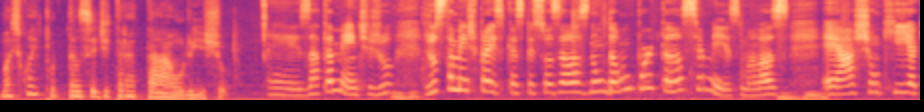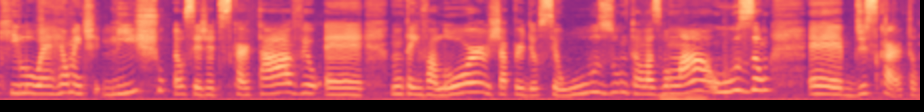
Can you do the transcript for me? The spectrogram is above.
mas qual a importância de tratar o lixo? É, exatamente, Ju, uhum. justamente para isso, porque as pessoas elas não dão importância mesmo, elas uhum. é, acham que aquilo é realmente lixo, é, ou seja, é descartável, é, não tem valor, já perdeu seu uso, então elas vão lá, usam, é, descartam.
